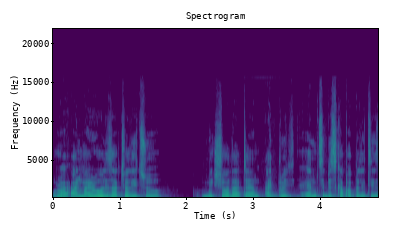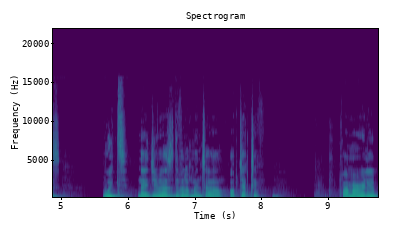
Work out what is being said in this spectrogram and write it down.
And my role is actually to make sure that um, I bridge MCB's capabilities with Nigeria's developmental objective, mm. primarily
